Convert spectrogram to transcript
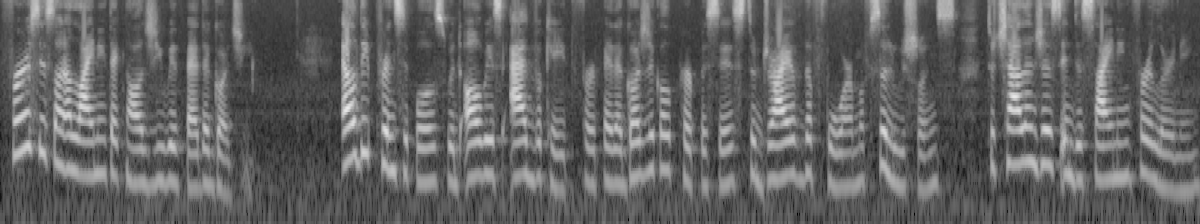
First is on aligning technology with pedagogy. LD principles would always advocate for pedagogical purposes to drive the form of solutions to challenges in designing for learning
